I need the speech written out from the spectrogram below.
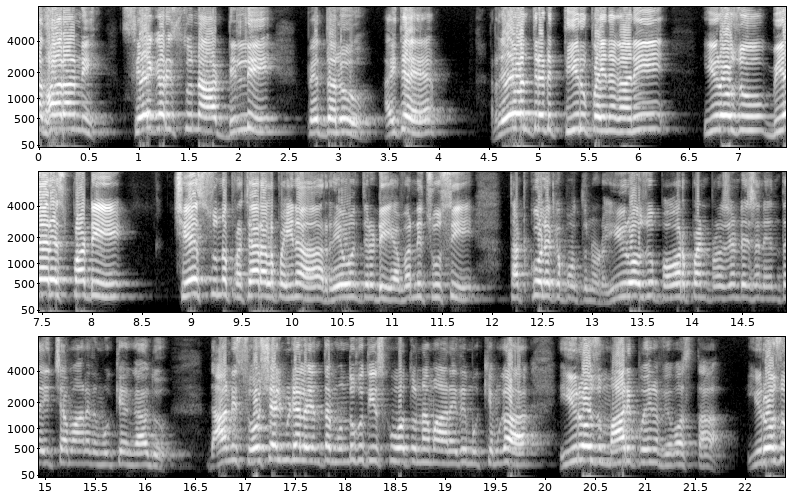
ఆధారాన్ని సేకరిస్తున్న ఢిల్లీ పెద్దలు. అయితే రేవంత్ రెడ్డి తీరుపైన కానీ ఈరోజు బీఆర్ఎస్ పార్టీ చేస్తున్న ప్రచారాలపైన రేవంత్ రెడ్డి ఎవరిని చూసి తట్టుకోలేకపోతున్నాడు. ఈరోజు పవర్ పాయింట్ ప్రజెంటేషన్ ఎంత ఇచ్చామా అనేది ముఖ్యం కాదు. దాన్ని సోషల్ మీడియాలో ఎంత ముందుకు తీసుకుపోతున్నామా అనేది ముఖ్యంగా ఈరోజు మారిపోయిన వ్యవస్థ. ఈరోజు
